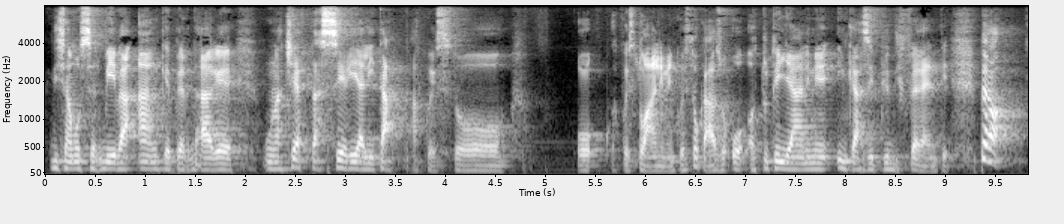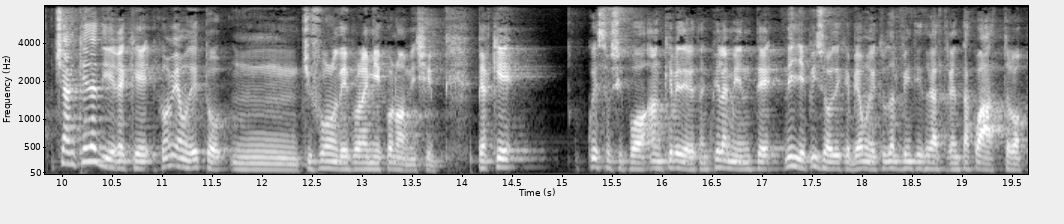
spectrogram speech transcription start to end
diciamo serviva anche per dare una certa serialità a questo o a questo anime in questo caso o a tutti gli anime in casi più differenti. Però c'è anche da dire che, come abbiamo detto, mh, ci furono dei problemi economici perché questo si può anche vedere tranquillamente negli episodi che abbiamo detto dal 23 al 34,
